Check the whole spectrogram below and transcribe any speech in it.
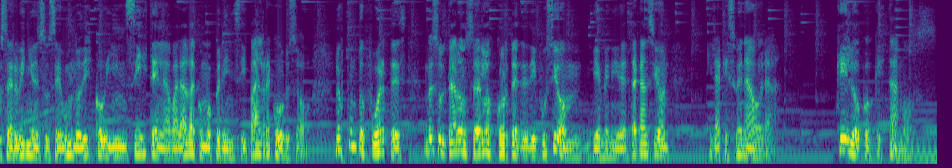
Cerviño en su segundo disco insiste en la balada como principal recurso. Los puntos fuertes resultaron ser los cortes de difusión, bienvenida esta canción, y la que suena ahora. Qué locos que estamos.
